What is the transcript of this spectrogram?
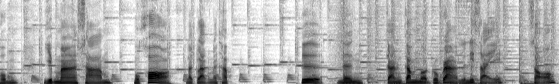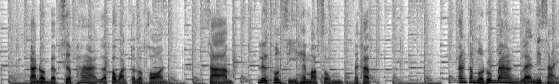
ผมหยิบมา 3 หัวข้อหลักๆนะครับ คือ 1. การกำหนดรูปร่างและนิสัย 2. การออกแบบเสื้อผ้าและประวัติตัวละคร 3. เลือกโทนสีให้เหมาะสมนะครับ การกำหนดรูปร่างและนิสัย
